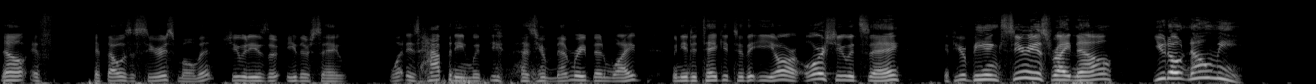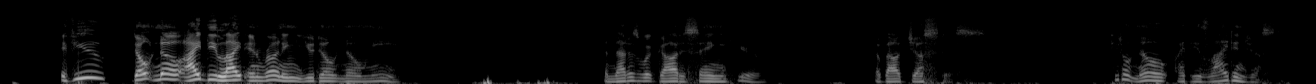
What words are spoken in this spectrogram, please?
Now, if if that was a serious moment, she would either either say, "What is happening with you? Has your memory been wiped? We need to take you to the ER." Or she would say, "If you're being serious right now, you don't know me. If you don't know I delight in running, you don't know me." And that is what God is saying here about justice. If you don't know I delight in justice,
